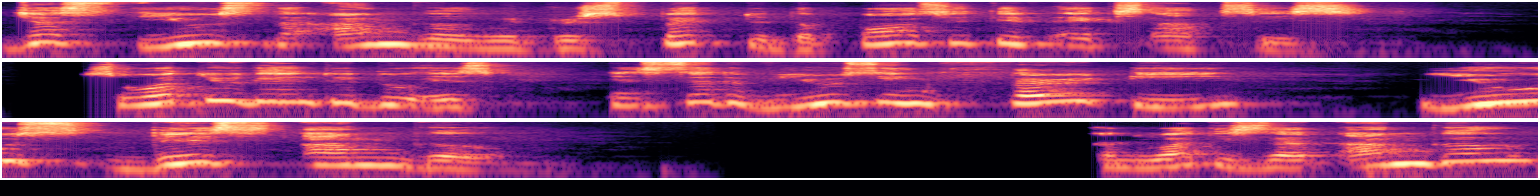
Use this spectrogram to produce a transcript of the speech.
just use the angle with respect to the positive x-axis. So what you're going to do is, instead of using 30, use this angle. And what is that angle?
